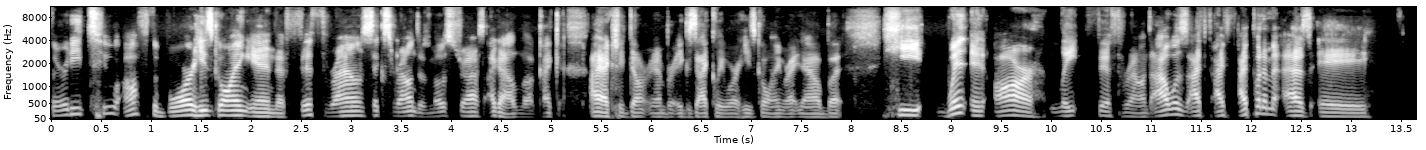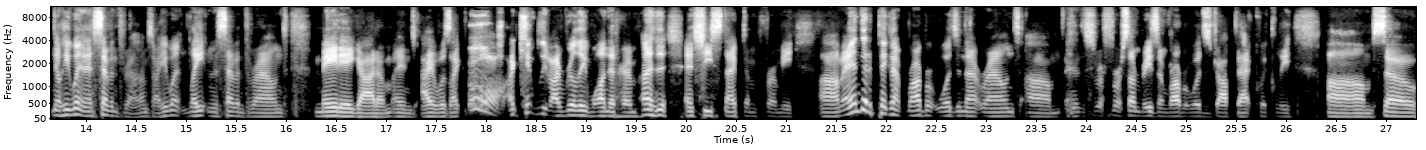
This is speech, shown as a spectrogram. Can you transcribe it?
32 off the board. He's going in the fifth round, sixth round of most drafts. I gotta look. I, I actually don't remember exactly where he's going right now, but he went in our late fifth round. I was I I, I put him as a no, he went in the seventh round. I'm sorry, he went late in the seventh round. Mayday got him, and I was like, oh, I can't believe I really wanted him, and she sniped him for me. Um, I ended up picking up Robert Woods in that round. Um, for some reason, Robert Woods dropped that quickly. Um, so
